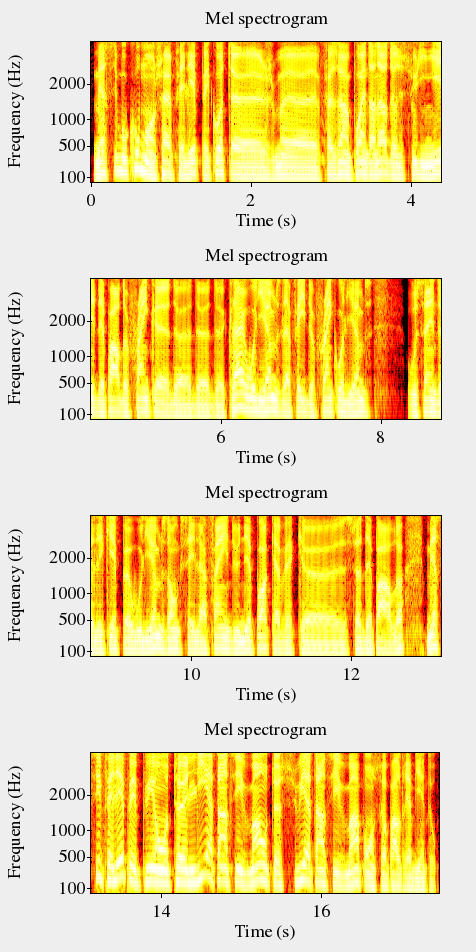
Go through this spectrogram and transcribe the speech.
Merci beaucoup, mon cher Philippe. Écoute, euh, je me faisais un point d'honneur de le souligner. Départ de Frank, euh, de, de, de, Claire Williams, la fille de Frank Williams, au sein de l'équipe Williams. Donc, c'est la fin d'une époque avec euh, ce départ-là. Merci, Philippe. Et puis, on te lit attentivement, on te suit attentivement, puis on se reparle très bientôt.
